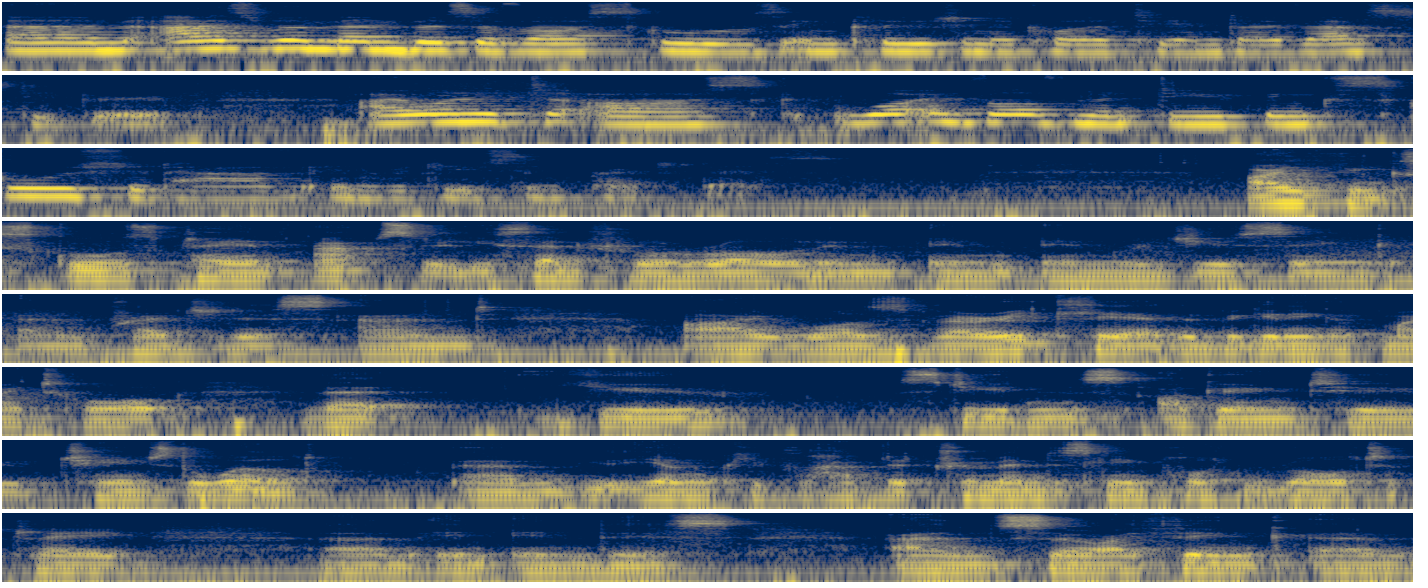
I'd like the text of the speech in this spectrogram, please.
Um, as we're members of our school's Inclusion, Equality and Diversity group, I wanted to ask what involvement do you think schools should have in reducing prejudice? I think schools play an absolutely central role in, in, in reducing um, prejudice, and I was very clear at the beginning of my talk that you, students, are going to change the world. Um, young people have a tremendously important role to play um, in, in this. And so I think um,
